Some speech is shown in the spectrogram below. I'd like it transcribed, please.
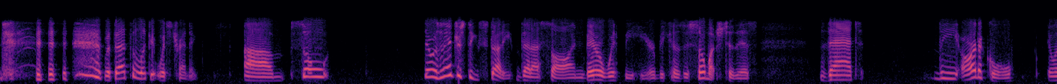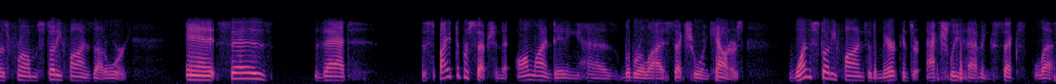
but that's a look at what's trending. Um, so there was an interesting study that I saw, and bear with me here because there's so much to this. That the article it was from studyfinds.org, and it says that despite the perception that online dating has liberalized sexual encounters, one study finds that Americans are actually having sex less,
